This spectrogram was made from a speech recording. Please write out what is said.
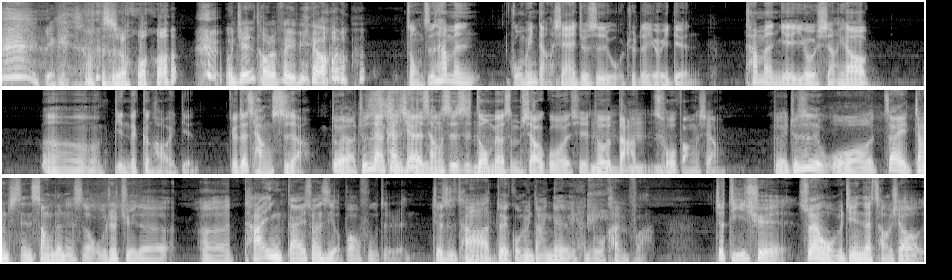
也可以这么说。我今天投了废票。总之，他们国民党现在就是，我觉得有一点，他们也有想要，嗯、呃，变得更好一点，有在尝试啊。对啊，就是但看起来尝试是都没有什么效果，嗯、而且都打错方向。对，就是我在江启臣上任的时候，我就觉得。呃，他应该算是有抱负的人，就是他对国民党应该有很多看法。就的确，虽然我们今天在嘲笑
